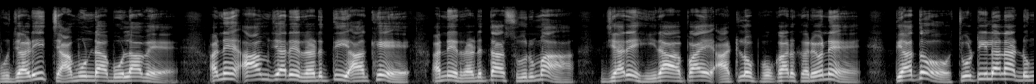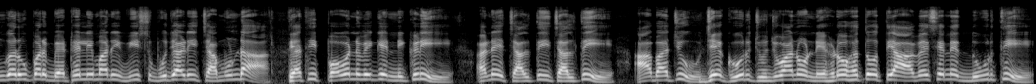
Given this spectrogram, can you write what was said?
ભુજાળી ચામુંડા બોલાવે. અને આમ જ્યારે રડતી આંખે અને રડતા સૂરમાં જ્યારે હીરા અપાએ આટલો પોકાર કર્યો ને, ત્યાં તો ચોટીલાના ડુંગર ઉપર બેઠેલી મારી વીસ ભુજાળી ચામુંડા ત્યાંથી પવન વેગે નીકળી અને ચાલતી ચાલતી આ બાજુ જે ઘૂર ઝૂંઝવાનો નેહડો હતો ત્યાં આવે છે ને દૂરથી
